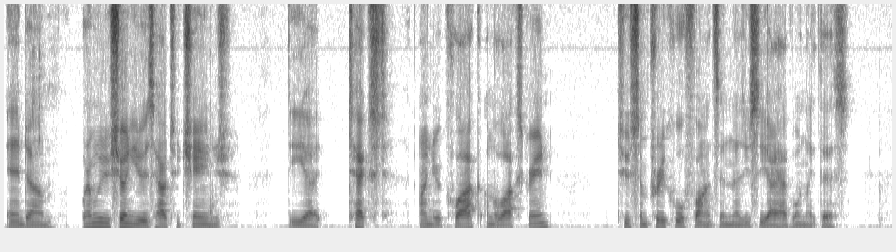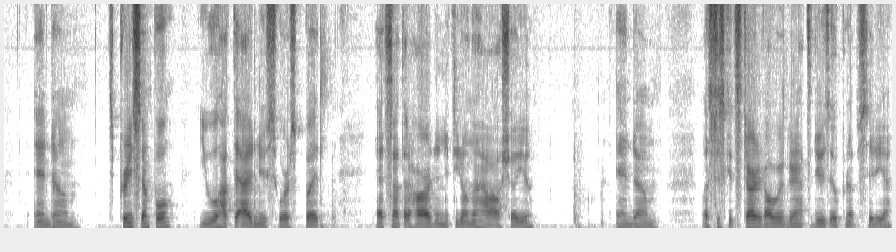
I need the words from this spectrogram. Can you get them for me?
And um, what I'm going to be showing you is how to change the uh, text on your clock on the lock screen to some pretty cool fonts. And as you see I have one like this. And um, it's pretty simple you will have to add a new source but that's not that hard and if you don't know how I'll show you. And um, let's just get started. All we're gonna have to do is open up Cydia.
